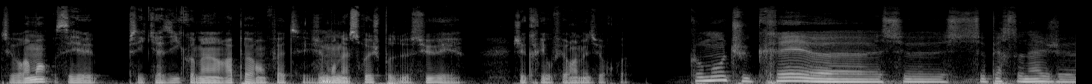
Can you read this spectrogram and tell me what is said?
C'est vraiment, c'est, c'est quasi comme un rappeur, en fait. J'ai mon instru, je pose dessus et j'écris au fur et à mesure, quoi. Comment tu crées euh, ce, ce personnage euh,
